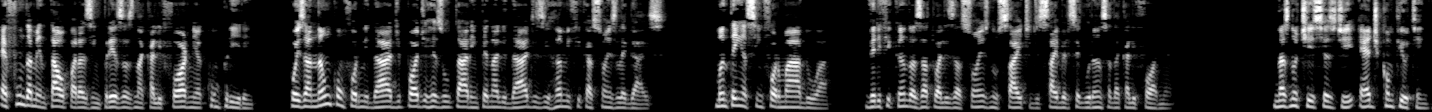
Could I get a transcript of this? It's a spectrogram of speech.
é fundamental para as empresas na Califórnia cumprirem, pois a não conformidade pode resultar em penalidades e ramificações legais. Mantenha-se informado a verificando as atualizações no site de cibersegurança da Califórnia. Nas notícias de Edge Computing,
